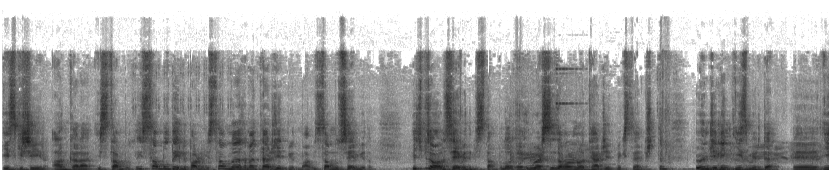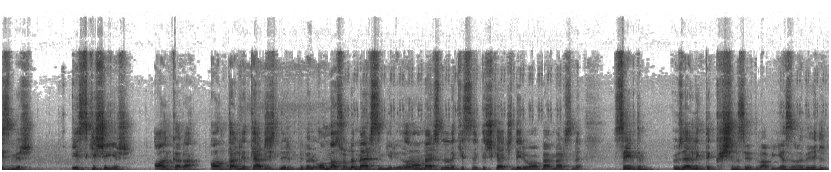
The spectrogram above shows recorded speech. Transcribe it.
Eskişehir, Ankara, İstanbul. İstanbul değildi pardon. İstanbul'u hemen tercih etmiyordum abi. İstanbul'u sevmiyordum. Hiçbir zaman sevmedim İstanbul'u. Ee, üniversite zamanında tercih etmek istemiştim. Önceliğim İzmir'de. Ee, İzmir, Eskişehir, Ankara, Antalya tercihlerimdi. Böyle ondan sonra da Mersin geliyordu ama Mersin'den de kesinlikle şikayetçi değilim ama ben Mersin'i sevdim. Özellikle kışını sevdim abi yazını değil.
